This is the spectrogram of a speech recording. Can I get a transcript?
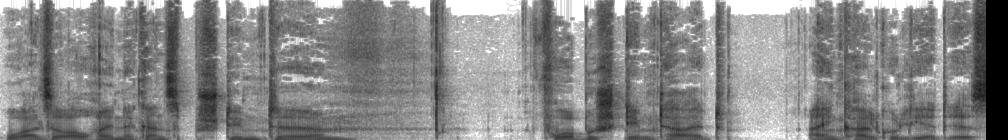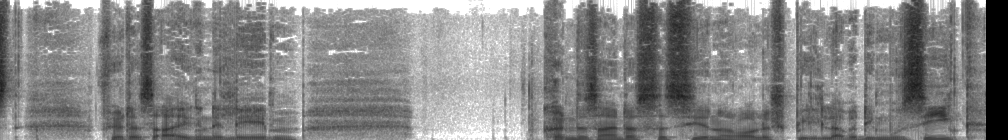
wo also auch eine ganz bestimmte Vorbestimmtheit einkalkuliert ist für das eigene Leben. Könnte sein, dass das hier eine Rolle spielt, aber die Musik,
